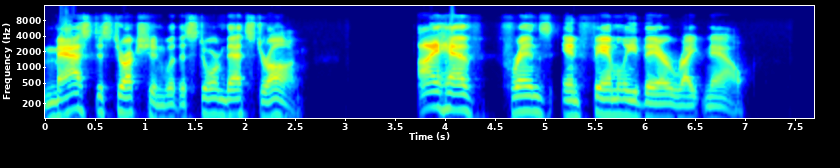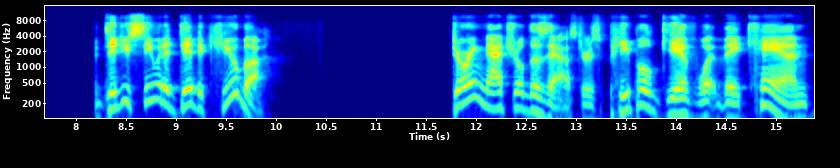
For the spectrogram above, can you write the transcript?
mass destruction with a storm that strong. I have friends and family there right now. Did you see what it did to Cuba? During natural disasters, people give what they can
